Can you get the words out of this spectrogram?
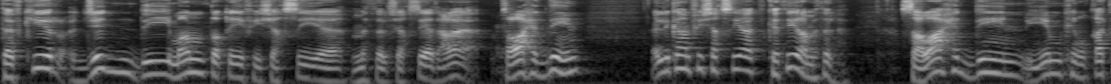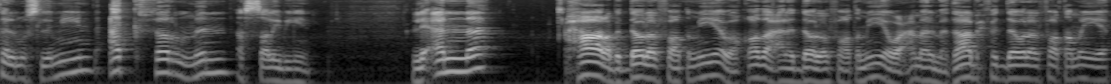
تفكير جدي منطقي في شخصية مثل شخصية صلاح الدين اللي كان في شخصيات كثيرة مثلها. صلاح الدين يمكن قتل مسلمين أكثر من الصليبيين. لأن حارب الدولة الفاطمية وقضى على الدولة الفاطمية وعمل مذابح في الدولة الفاطمية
